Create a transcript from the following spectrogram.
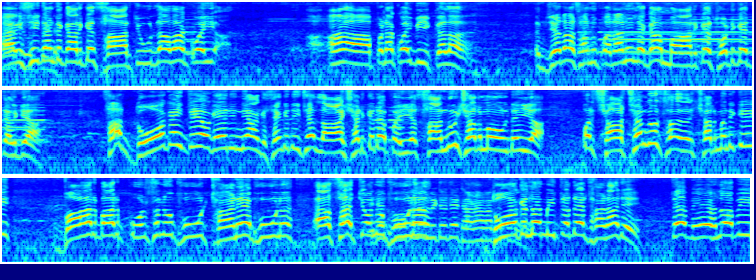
ਐਕਸੀਡੈਂਟ ਕਰਕੇ ਸਾਰ ਚੂਰਦਾ ਵਾ ਕੋਈ ਆ- ਆਪਣਾ ਕੋਈ ਵਹੀਕਲ ਜਿਹਦਾ ਸਾਨੂੰ ਪਤਾ ਨਹੀਂ ਲੱਗਾ ਮਾਰ ਕੇ ਸੁੱਟ ਕੇ ਚਲ ਗਿਆ। ਸਰ 2 ਘੰਟੇ ਹੋ ਗਏ ਜੀ ਨਿਹੰਗ ਸਿੰਘ ਦੀ ਇੱਥੇ ਲਾਸ਼ ਸੜਕ ਤੇ ਪਈ ਆ। ਸਾਨੂੰ ਸ਼ਰਮ ਆਉਣ ਡਈ ਆ। ਪ੍ਰਸ਼ਾਸਨ ਨੂੰ ਸ਼ਰਮ ਨਹੀਂ ਕੀ ਬਾਰ-ਬਾਰ ਪੁਲਿਸ ਨੂੰ ਫੋਨ ਥਾਣੇ ਫੋਨ ਐਸਐਚਓ ਨੂੰ ਫੋਨ 2 ਕਿਲੋਮੀਟਰ ਦੇ ਥਾਣਾ ਜੇ ਤੇ ਵੇਖ ਲਓ ਵੀ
